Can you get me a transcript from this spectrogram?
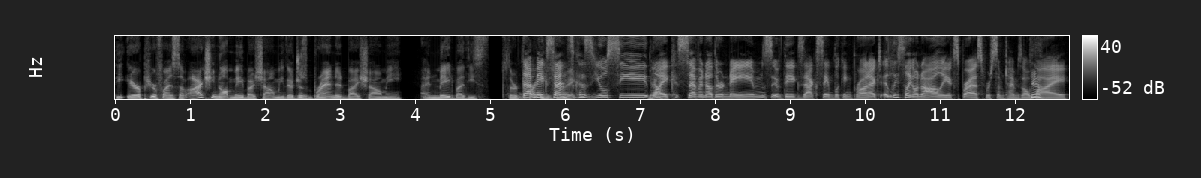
the air purifier and stuff, are actually not made by Xiaomi. They're just branded by Xiaomi and made by these That parties. makes sense right? because you'll see Yeah. like seven other names of the exact same looking product, at least like on AliExpress, where sometimes I'll Yeah. buy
